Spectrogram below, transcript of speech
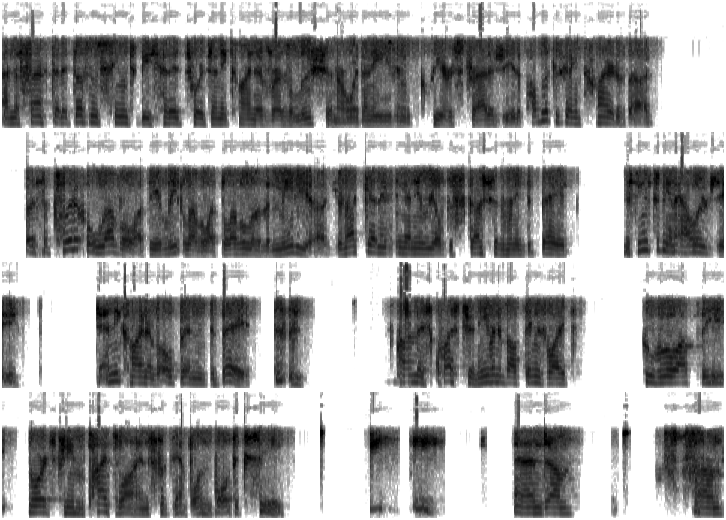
and the fact that it doesn't seem to be headed towards any kind of resolution or with any even clear strategy. The public is getting tired of that. But at the political level, at the elite level, at the level of the media, you're not getting any real discussion or any debate. There seems to be an allergy to any kind of open debate on this question, even about things like who blew up the Nord Stream pipelines, for example, in the Baltic Sea. and um, um,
